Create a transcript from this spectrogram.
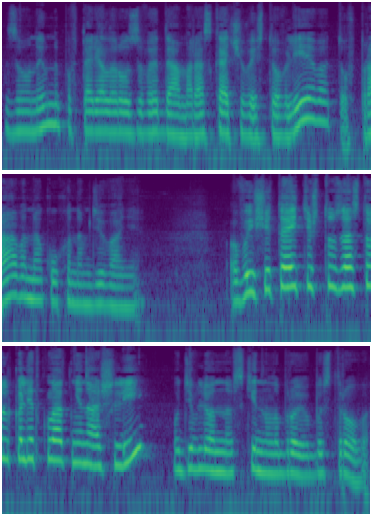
заунывно повторяла розовая дама, раскачиваясь то влево, то вправо на кухонном диване. «Вы считаете, что за столько лет клад не нашли?» удивленно вскинула брови Быстрова.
